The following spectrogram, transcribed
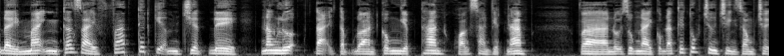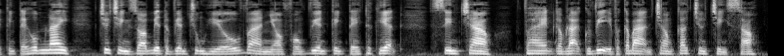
đẩy mạnh các giải pháp tiết kiệm triệt đề năng lượng tại Tập đoàn Công nghiệp Than khoáng sản Việt Nam – và nội dung này cũng đã kết thúc chương trình dòng chảy kinh tế hôm nay. Chương trình do biên tập viên Trung Hiếu và nhóm phóng viên kinh tế thực hiện. Xin chào và hẹn gặp lại quý vị và các bạn trong các chương trình sau.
